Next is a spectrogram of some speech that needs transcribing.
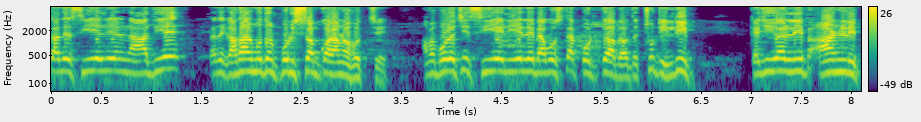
তাদের সিএল না দিয়ে তাদের গাধার মতন পরিশ্রম করানো হচ্ছে। আমরা বলেছি সিএল ইএল এর ব্যবস্থা করতে হবে, অর্থাৎ ছুটি leave casual leave earn leave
